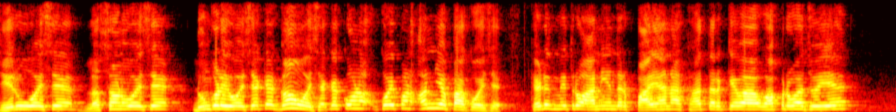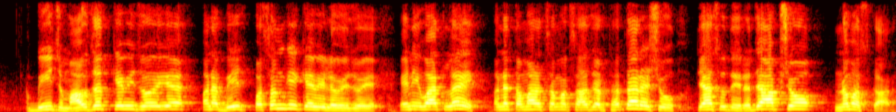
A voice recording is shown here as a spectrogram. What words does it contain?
જીરું હોય છે, લસણ હોય છે, ડુંગળી હોય છે કે ઘઉં હોય છે કે કોણ, કોઈ પણ અન્ય પાક હોય છે. ખેડૂત મિત્રો, આની અંદર પાયાના ખાતર કેવા વાપરવા જોઈએ? બીજ માવજત કેવી જોઈએ અને બીજ પસંદગી કેવી લેવી જોઈએ? એની વાત લઈ અને તમારા સમક્ષ હાજર થતા રહીશું. ત્યાં સુધી રજા આપશો. નમસ્કાર.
